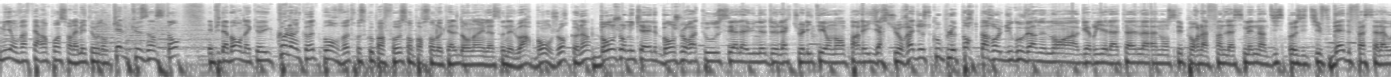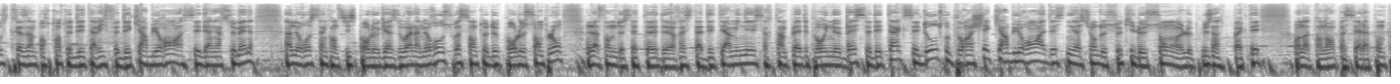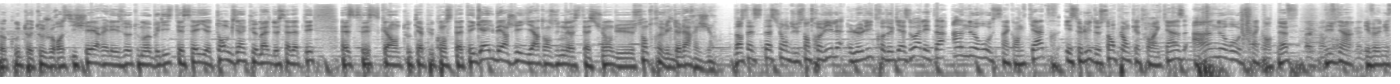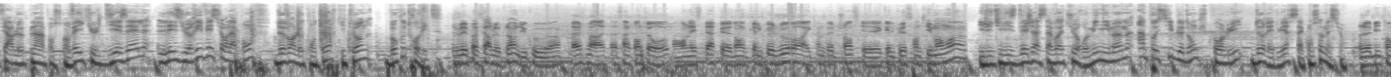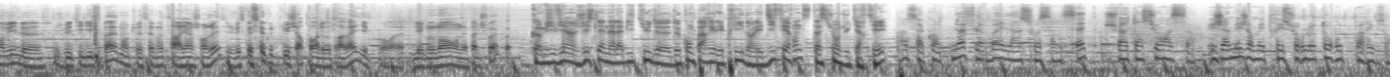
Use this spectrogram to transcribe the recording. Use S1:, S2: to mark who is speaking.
S1: On va faire un point sur la météo dans quelques instants. Et puis d'abord, on accueille Colin Cotte pour votre scoop info 100% local dans l'Ain et la Saône-et-Loire. Bonjour Colin.
S2: Bonjour Mickaël, bonjour à tous. Et à la une de l'actualité, on en parlait hier sur Radio Scoop. Le porte-parole du gouvernement, Gabriel Attal, a annoncé pour la fin de la semaine un dispositif d'aide face à la hausse très importante des tarifs des carburants ces dernières semaines. 1,56€ pour le gasoil, 1,62€ pour le samplon. La forme de cette aide reste à déterminer. Certains plaident pour une baisse des taxes et d'autres pour un chèque carburant à destination de ceux qui le sont le plus impactés. En attendant, passer à la pompe coûte toujours aussi cher et les automobilistes essayent tant bien que mal de s'adapter. C'est ce qu'a en tout cas pu constater Gaël Berger hier dans une station du centre-ville de la région.
S3: Dans cette station du centre-ville, le litre de gasoil est à 1,54€ et celui de samplon 95 à 1,59€. Vivien est venu faire le plein pour son véhicule diesel, les yeux rivés sur la pompe devant le compteur qui tourne beaucoup trop vite.
S4: Je vais pas faire le plein du coup. Hein. Là, je m'arrête à 50 euros. On espère que dans quelques jours, avec un peu de chance, il y ait quelques centimes en moins.
S3: Il utilise déjà sa voiture au minimum. Impossible donc pour lui de réduire sa consommation.
S4: J'habite en ville, je l'utilise pas, donc ça n'a rien changé. C'est juste que ça coûte plus cher pour aller au travail et pour euh, les moments, on n'a pas le choix. Quoi.
S3: Comme Vivien, Ghislaine a l'habitude de comparer les prix dans les différentes stations du quartier.
S5: À 59, là-bas, elle a 67. Je fais attention à ça. Et jamais j'en mettrai sur l'autoroute, par exemple.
